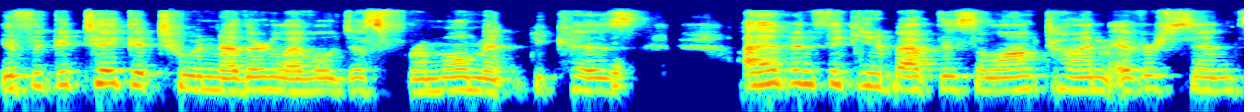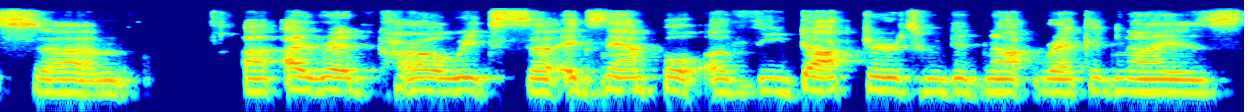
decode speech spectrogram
if we could take it to another level just for a moment, because I have been thinking about this a long time, ever since um, uh, I read Karl Weick's uh, example of the doctors who did not recognize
